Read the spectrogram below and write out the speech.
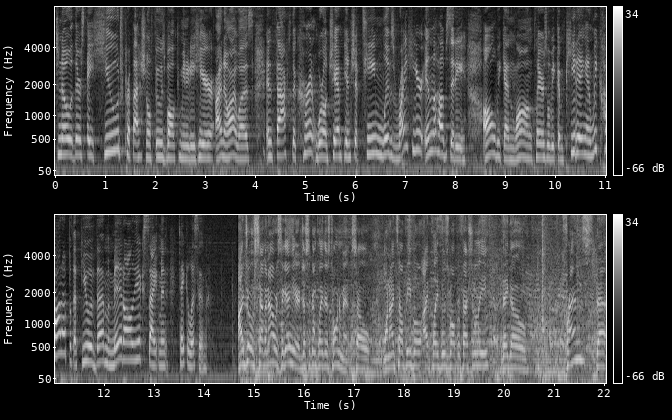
to know there's a huge professional foosball community here. I know I was. In fact, the current world championship team lives right here in the hub city. All weekend long, players will be competing, and we caught up with a few of them amid all the excitement. Take a listen. I drove seven hours to get here just to come play this tournament. So when I tell people I play foosball professionally, they go, friends, that,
